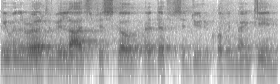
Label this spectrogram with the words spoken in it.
Given the relatively large fiscal uh, deficit due to COVID-19,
